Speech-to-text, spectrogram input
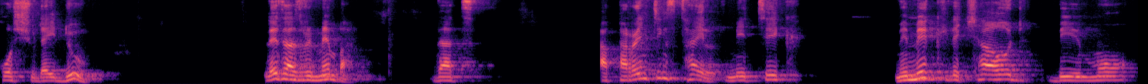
what should I do? Let us remember that a parenting style may take may make the child be more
